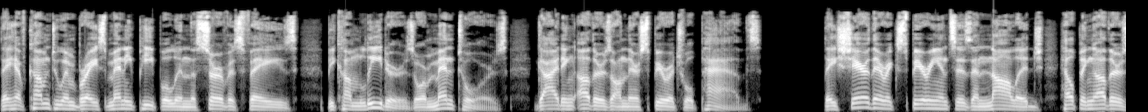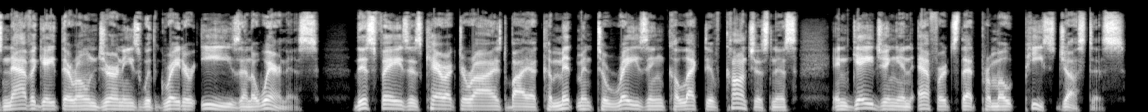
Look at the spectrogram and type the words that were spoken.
They have come to embrace many people in the service phase, become leaders or mentors, guiding others on their spiritual paths. They share their experiences and knowledge, helping others navigate their own journeys with greater ease and awareness. This phase is characterized by a commitment to raising collective consciousness, engaging in efforts that promote peace justice.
